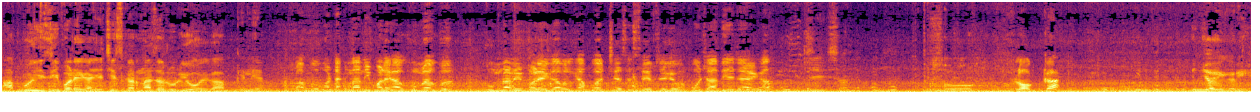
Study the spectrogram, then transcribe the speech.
आपको इजी पड़ेगा ये चीज़ करना ज़रूरी होएगा आपके लिए। आपको भटकना नहीं पड़ेगा घूमना घूमना नहीं पड़ेगा बल्कि आपको अच्छे से सेफ़ जगह पर पहुँचा दिया जाएगा। जी सर। सो ब्लॉग का एंजॉय करिए।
